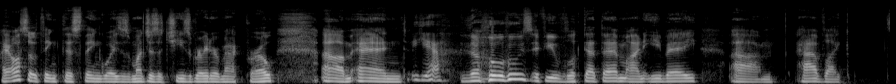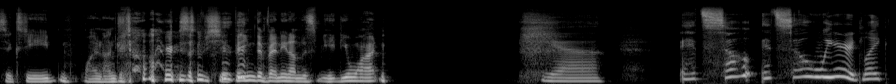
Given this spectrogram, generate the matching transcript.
I also think this thing weighs as much as a cheese grater Mac Pro. Um, and Yeah. those, if you've looked at them on eBay, um, have like 60 $100 of shipping, depending on the speed you want. Yeah. It's so it's so weird. Like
